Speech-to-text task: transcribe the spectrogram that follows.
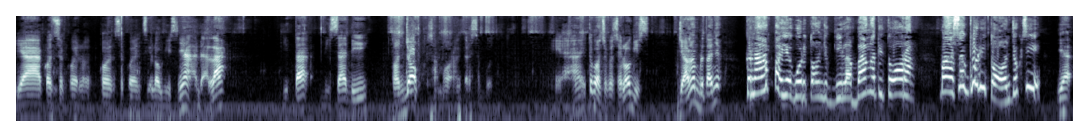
Ya konsekuen- konsekuensi logisnya adalah kita bisa ditonjok sama orang tersebut. Ya, itu konsekuensi logis. Jangan bertanya, kenapa ya gue ditonjok gila banget itu orang? Masa gue ditonjok sih? Ya,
